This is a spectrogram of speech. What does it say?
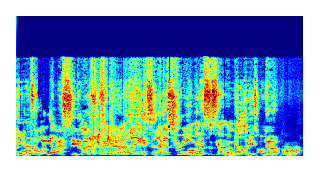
Yeah. Oh, no, I just need to let I it scream, gotta man. it. I gotta scream. Oh, but this is kind of a melody. Oh, no.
